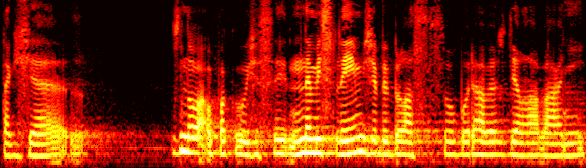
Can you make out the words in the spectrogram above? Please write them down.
Takže znova opakuju, že si nemyslím, že by byla svoboda ve vzdělávání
